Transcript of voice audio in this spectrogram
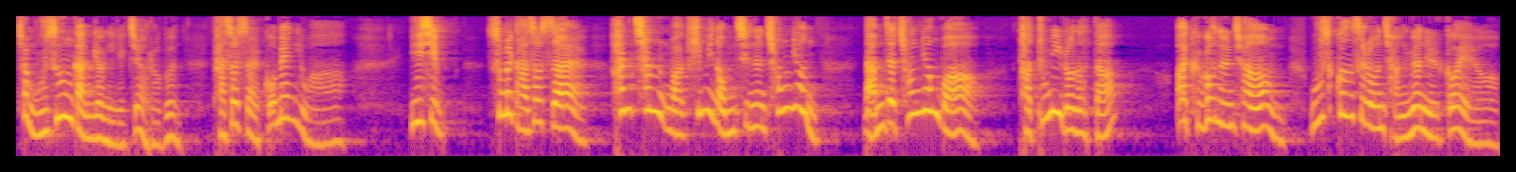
참 우스운 광경이겠죠, 여러분. 다섯 살 꼬맹이와 20, 25살 한창 막 힘이 넘치는 청년, 남자 청년과 다툼이 일어났다? 아, 그거는 참 우스꽝스러운 장면일 거예요.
